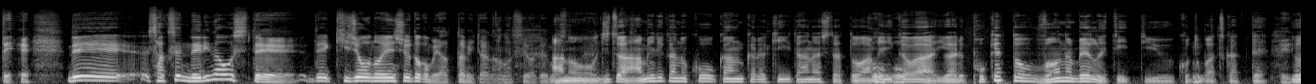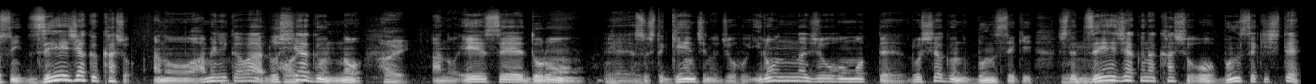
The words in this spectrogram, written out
で、作戦練り直して、で、机上の演習とかもやったみたいな話が出まね。の実はアメリカの高官から聞いた話だと、アメリカはいわゆるポケット・ヴォーナビリティっていう言葉を使って、要するに脆弱箇所。あの、アメリカはロシア軍の,、はい。あの衛星、ドローン、えーそして現地の情報、いろんな情報を持って、ロシア軍の分析、そして脆弱な箇所を分析して、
